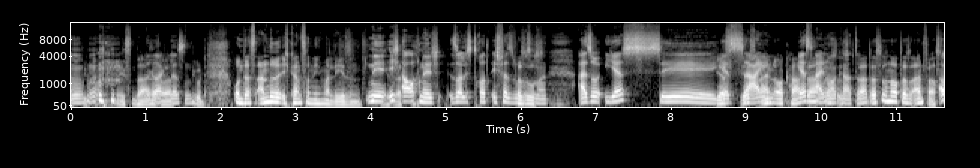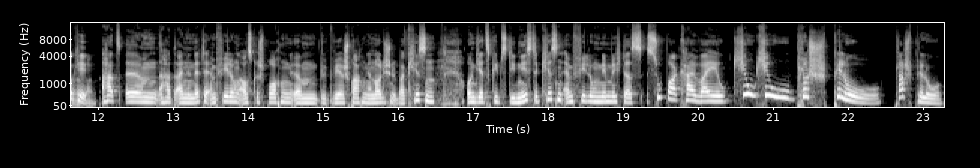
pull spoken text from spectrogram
ja. Die nächsten Tage. Sagen lassen. Gut. Und das andere, ich kann es noch nicht mal lesen. Nee, ich auch nicht. Soll ich trotzdem, ich versuche es mal. Also, yes, yes, Yes, yes, ein Ohrkater. Yes, ein das, ist, Ohrkater. da- das ist noch das Einfachste Okay, daran. hat, ähm, hat eine nette Empfehlung ausgesprochen. Ähm, wir sprachen ja neulich schon über Kissen. Und jetzt gibt's die nächste Kissenempfehlung, nämlich das Super Calvaio QQ Plush Pillow. Plush Pillow.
